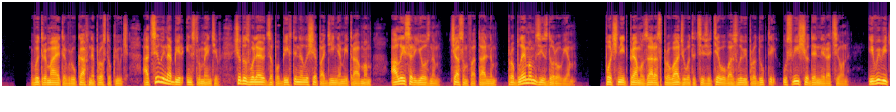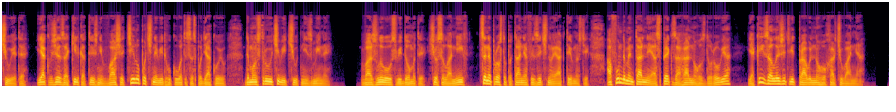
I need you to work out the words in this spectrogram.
Ви тримаєте в руках не просто ключ, а цілий набір інструментів, що дозволяють запобігти не лише падінням і травмам, але й серйозним, часом фатальним проблемам зі здоров'ям. Почніть прямо зараз впроваджувати ці життєво важливі продукти у свій щоденний раціон, і ви відчуєте, як вже за кілька тижнів ваше тіло почне відгукуватися з подякою, демонструючи відчутні зміни. Важливо усвідомити, що сила ніг це не просто питання фізичної активності, а фундаментальний аспект загального здоров'я, який залежить від правильного харчування.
